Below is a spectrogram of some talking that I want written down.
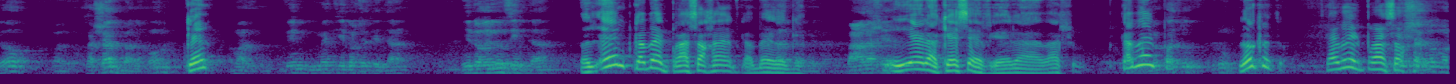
לא, אבל חשד בה, נכון? כן. אמר, ואם באמת היא לא שתתה, היא לא היא לא זינתה, אז אין, תקבל פרס אחר, תקבל. בעל אחר, יהיה לה כסף, יהיה לה משהו, תקבל לא כלום. לא כתוב, תקבל פרס לא אחר. מה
